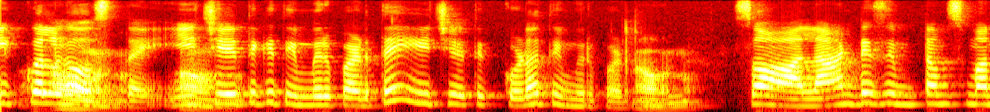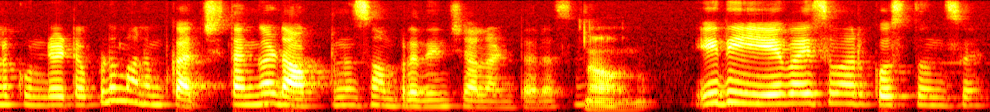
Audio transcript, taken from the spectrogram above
ఈక్వల్గా వస్తాయి. ఈ. చేతికి తిమ్మిరి పడితే ఈ చేతికి కూడా తిమ్మిరి పడుతుంది. సో అలాంటి సిమ్టమ్స్ మనకు ఉండేటప్పుడు మనం ఖచ్చితంగా డాక్టర్ని సంప్రదించాలంటారా సార్? అవును. ఇది ఏ వయసు వరకు వస్తుంది సార్?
